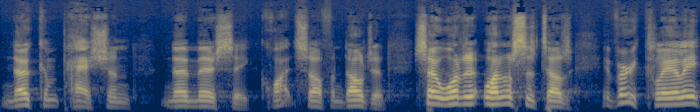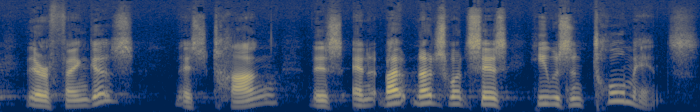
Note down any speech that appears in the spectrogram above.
no compassion, no mercy. Quite self indulgent. So, what, what else it tells us? Very clearly, there are fingers, there's tongue, there's, and about, notice what it says he was in torments.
